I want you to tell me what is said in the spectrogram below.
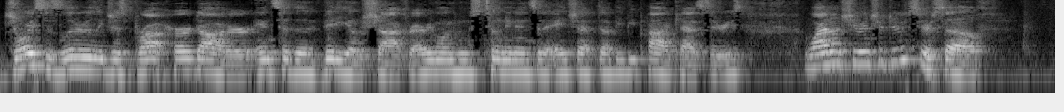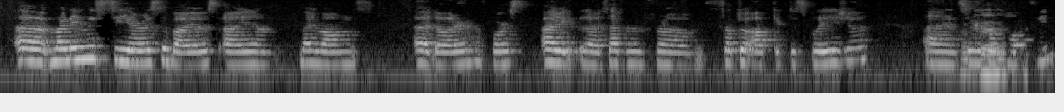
Joyce has literally just brought her daughter into the video shot for everyone who's tuning into the HFWB podcast series. Why don't you introduce yourself? Uh, my name is Sierra Ceballos. I am my mom's uh, daughter, of course. I uh, suffer from optic dysplasia and cerebral okay. palsy.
